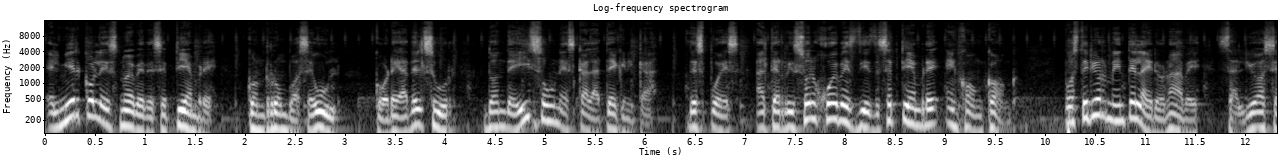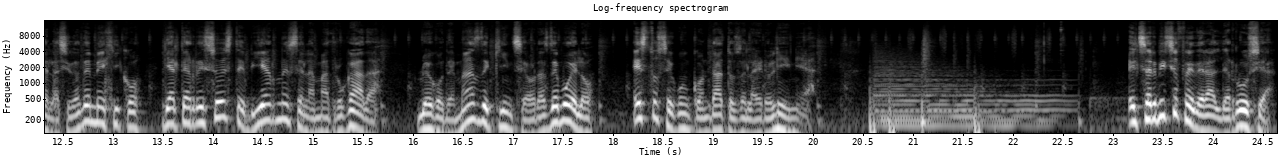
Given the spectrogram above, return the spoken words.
el miércoles 9 de septiembre, con rumbo a Seúl, Corea del Sur, donde hizo una escala técnica. Después, aterrizó el jueves 10 de septiembre en Hong Kong, Posteriormente la aeronave salió hacia la Ciudad de México y aterrizó este viernes en la madrugada, luego de más de 15 horas de vuelo, esto según con datos de la aerolínea. El Servicio Federal de Rusia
